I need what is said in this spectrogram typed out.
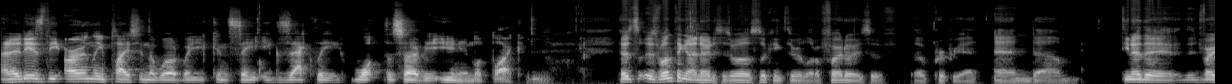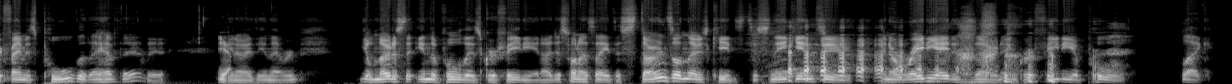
and it is the only place in the world where you can see exactly what the Soviet Union looked like. There's, there's one thing I noticed as well. I was looking through a lot of photos of, of Pripyat, and um, you know the the very famous pool that they have there. The, Yeah. You know, in that room, you'll notice that in the pool there's graffiti, and I just want to say the stones on those kids to sneak into an irradiated zone and graffiti a pool, like.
